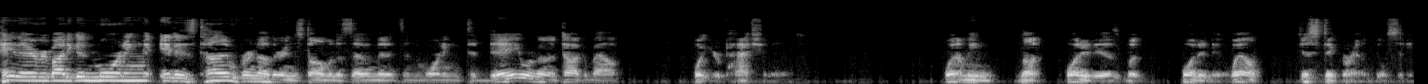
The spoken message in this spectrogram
Hey there, everybody. Good morning. It is time for another installment of 7 Minutes in the Morning. Today, we're going to talk about what your passion is. Well, I mean, not what it is, but what it is. Well, just stick around. You'll see.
